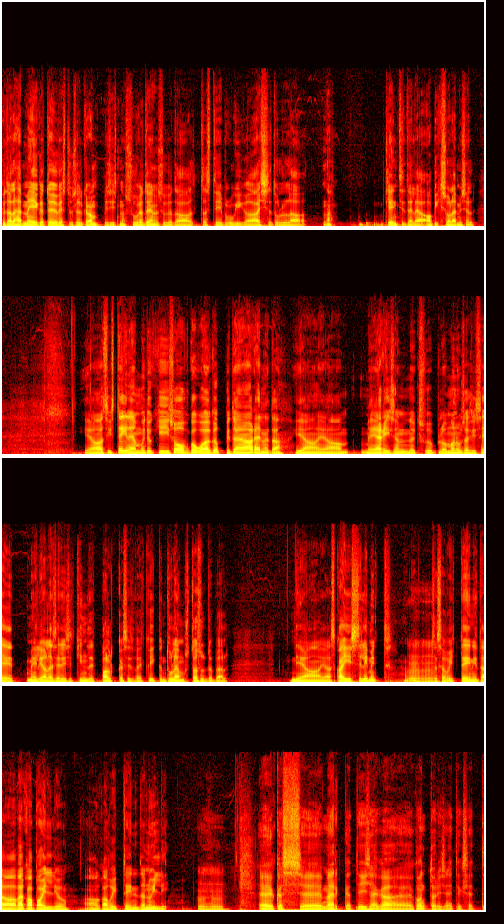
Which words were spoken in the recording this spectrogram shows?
kui ta läheb meiega töövestlusel krampi, siis noh, suure tõenäosusega ta, tast ei pruugi ka asja tulla noh, klientidele abiks olemisel. ja siis teine on muidugi soov kogu aeg õppida ja areneda ja, ja meie äris on üks võib-olla mõnus asi see, et meil ei ole selliseid kindlaid palkasid, vaid kõik on tulemustasude peal. ja, ja sky is the limit mm, -hmm. et sa võid teenida väga palju, aga võid teenida nulli mm. -hmm. kas äh, märkate ise ka äh, kontoris näiteks, et,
